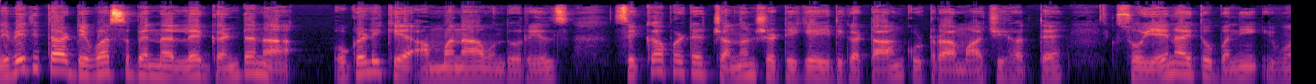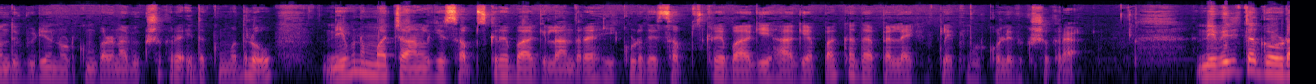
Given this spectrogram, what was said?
ನಿವೇದಿತಾ ಡಿವೋರ್ಸ್ ಬೆನ್ನಲ್ಲೇ ಗಂಡನ ಹೊಗಳಿಕೆ ಅಮ್ಮನ ಒಂದು ರೀಲ್ಸ್. ಸಿಕ್ಕಾಪಟ್ಟೆ ಚಂದನ್ ಶೆಟ್ಟಿಗೆ ಇದೀಗ ಟಾಂಗ್ ಕುಟ್ರ, ಮಾಜಿ ಹತ್ಯೆ. ಸೊ ಏನಾಯ್ತು ಬನ್ನಿ, ಈ ಒಂದು ವಿಡಿಯೋ ನೋಡ್ಕೊಂಡ್ ಬರೋಣ ವೀಕ್ಷಕರೇ. ಇದಕ್ಕೂ ಮೊದಲು, ನೀವು ನಮ್ಮ ಚಾನಲ್ಗೆ ಸಬ್ಸ್ಕ್ರೈಬ್ ಆಗಿಲ್ಲ ಅಂದ್ರೆ ಈ ಕೂಡದೆ ಸಬ್ಸ್ಕ್ರೈಬ್ ಆಗಿ ಹಾಗೆ ಪಕ್ಕದ ಬೆಲ್ಲೈಕನ್ ಕ್ಲಿಕ್ ಮಾಡ್ಕೊಳ್ಳಿ ವೀಕ್ಷಕರೇ. ನಿವೇದಿತಾ ಗೌಡ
